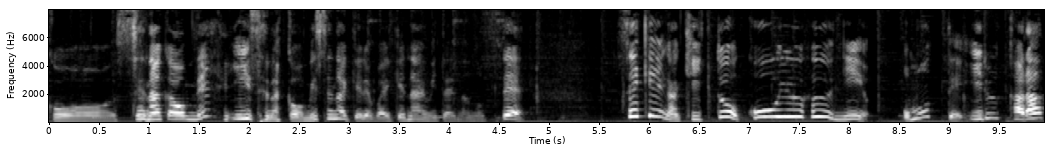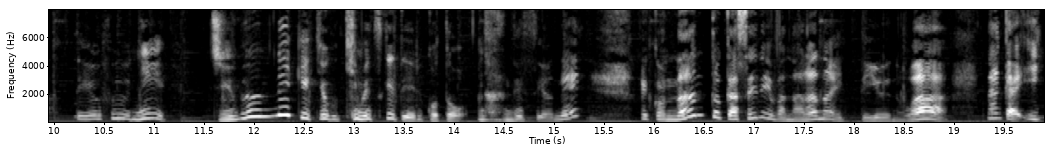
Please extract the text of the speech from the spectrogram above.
こう背中をねいい背中を見せなければいけないみたいなのって世間がきっとこういうふうに思っているからっていうふうに自分で結局決めつけていることなんですよね。でこうなんとかせねばならないっていうのはなんか一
